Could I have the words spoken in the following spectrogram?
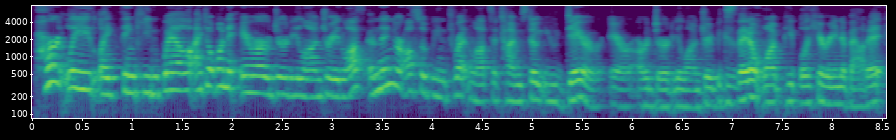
partly like thinking well i don't want to air our dirty laundry and lots and then you're also being threatened lots of times don't you dare air our dirty laundry because they don't want people hearing about it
